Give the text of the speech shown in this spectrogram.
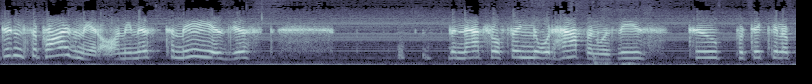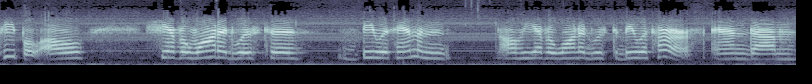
didn't surprise me at all. I mean, this to me is just the natural thing that would happen with these two particular people. All she ever wanted was to be with him, and all he ever wanted was to be with her. And um,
